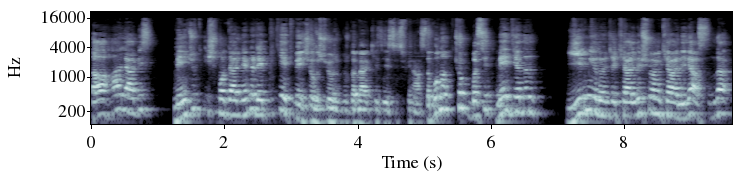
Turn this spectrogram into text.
Daha hala biz mevcut iş modellerini replike etmeye çalışıyoruz burada merkeziyetsiz finansta. Bunu çok basit medyanın 20 yıl önceki haliyle şu anki haliyle aslında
